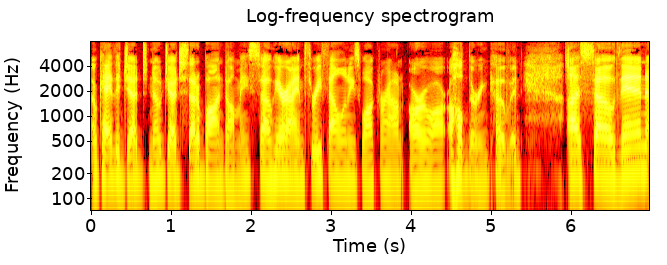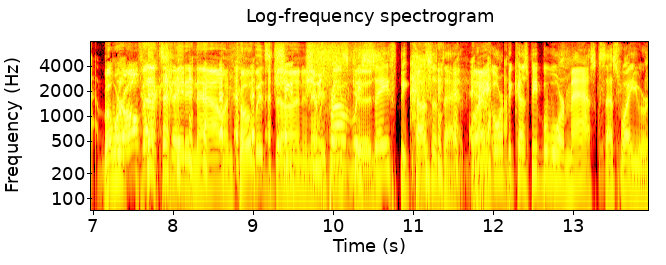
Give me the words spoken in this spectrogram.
Okay, the judge, no judge set a bond on me. So here I am, three felonies walking around ROR all during COVID. Uh, so then, But we- we're all vaccinated now, and COVID's She, done, and she was everything's probably good. safe because of that, right? Or because people wore masks. That's why you were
